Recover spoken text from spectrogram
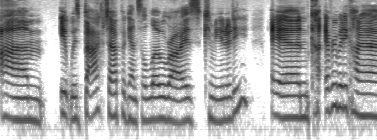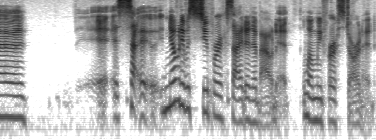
Um, it was backed up against a low-rise community, and everybody kind of nobody was super excited about it when we first started.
